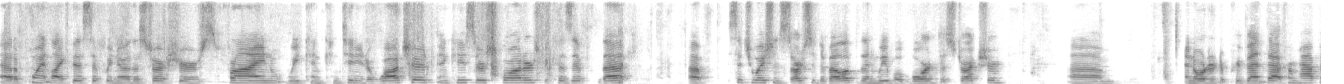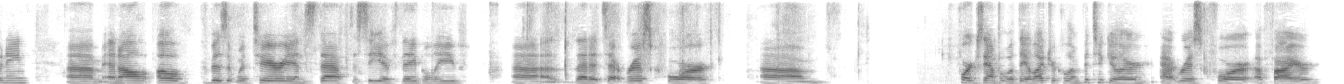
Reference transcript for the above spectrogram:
at a point like this, if we know the structure's fine, we can continue to watch it in case there's squatters, because if that uh, situation starts to develop, then we will board the structure um, in order to prevent that from happening. Um, and I'll, I'll visit with Terry and staff to see if they believe uh, that it's at risk for, um, for example, with the electrical in particular, at risk for a fire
